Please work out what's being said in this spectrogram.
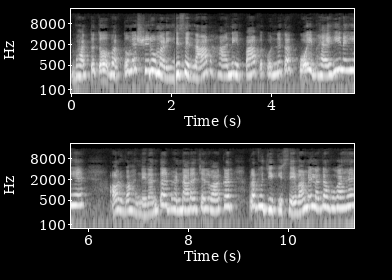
भक्त तो भक्तों में शिरोमणि है, जिसे लाभ, हानि, पाप, पुण्य का कोई भय ही नहीं है, और वह निरंतर भंडारा चलवाकर प्रभु जी की सेवा में लगा हुआ है।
